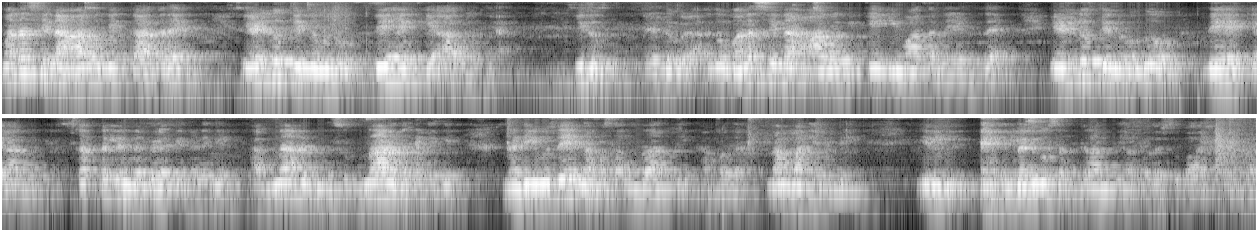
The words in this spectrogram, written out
ಮನಸ್ಸಿನ ಆರೋಗ್ಯಕ್ಕಾದರೆ ಎಳ್ಳು ತಿನ್ನುವುದು ದೇಹಕ್ಕೆ ಆರೋಗ್ಯ. ಇದು ಎಳ್ಳು ಅದು ಮನಸ್ಸಿನ ಆರೋಗ್ಯಕ್ಕೆ ಈ ಮಾತನ್ನು ಹೇಳಿದ್ರೆ ಎಳ್ಳು ತಿನ್ನುವುದು ದೇಹಕ್ಕೆ ಆರೋಗ್ಯ. ಕತ್ತಲಿಂದ ಬೆಳಕಿನೆಡೆಗೆ ಅಜ್ಞಾನದಿಂದ ಸುಜ್ಞಾನದ ಕಡೆಗೆ ನಡೆಯುವುದೇ ನಮ್ಮ ಸಂಕ್ರಾಂತಿ ಹಬ್ಬದ ನಮ್ಮ ಹೆಮ್ಮೆ. ಇಲ್ಲಿ ಎಲ್ಲರಿಗೂ ಸಂಕ್ರಾಂತಿ ಹಬ್ಬದ ಶುಭಾಶಯಗಳು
